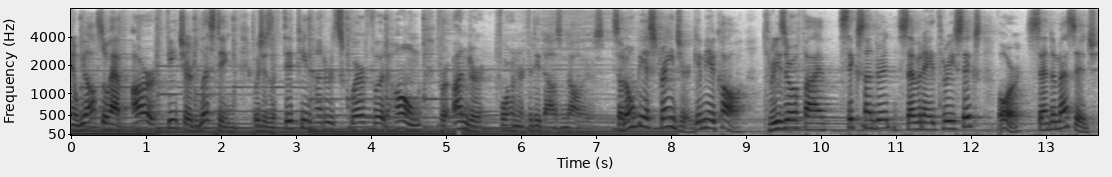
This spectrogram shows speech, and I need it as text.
and we also have our featured listing, which is a 1,500 square foot home for under $450,000. So don't be a stranger, give me a call, 305 600 7836, or send a message.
